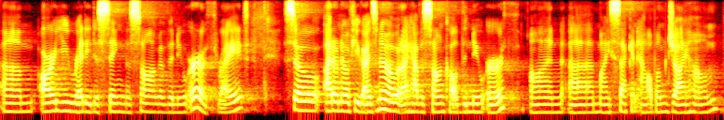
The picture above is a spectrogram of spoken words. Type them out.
um, Are you ready to sing the song of the new earth, right? So I don't know if you guys know, but I have a song called The New Earth on uh, my second album, Jai Home.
